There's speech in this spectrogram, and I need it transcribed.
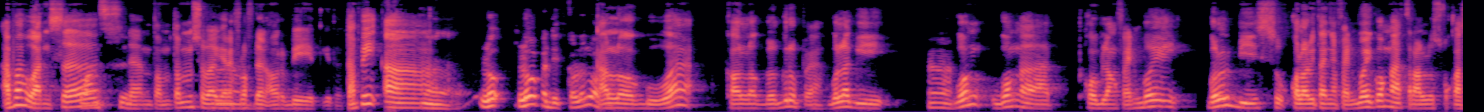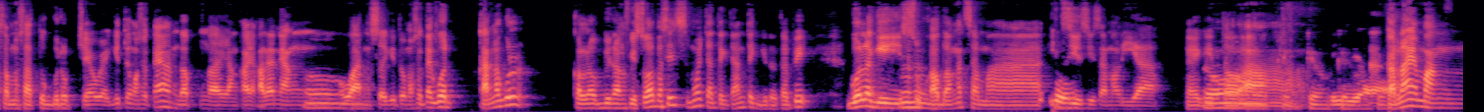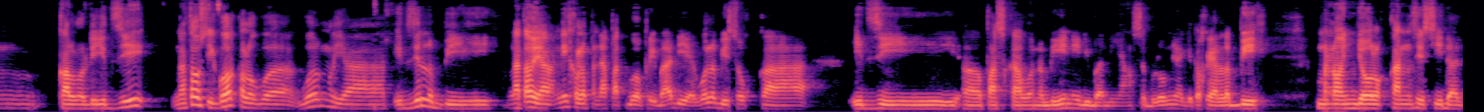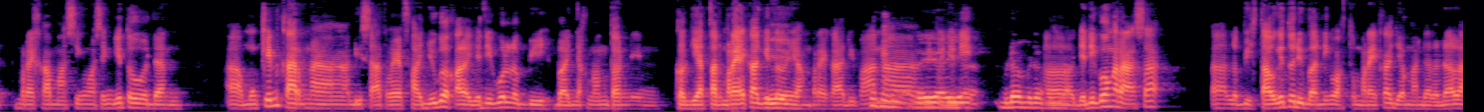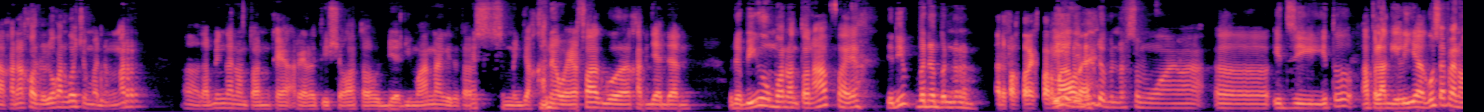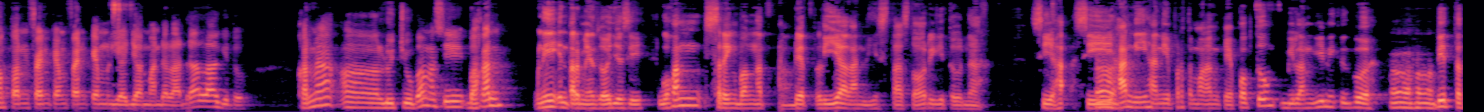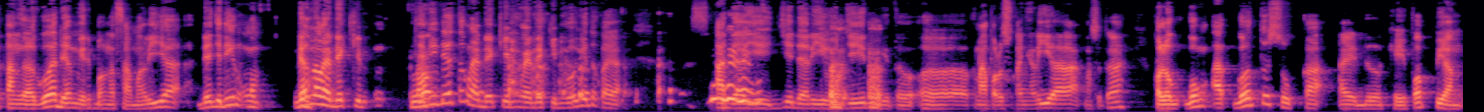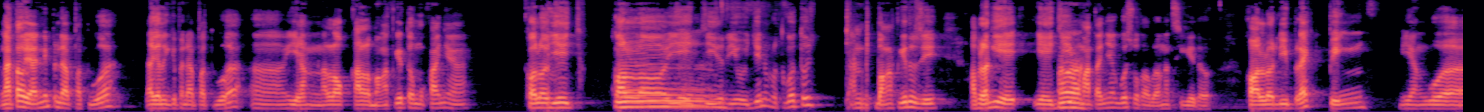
apa Wanse Wanse. dan TomTom sebagai Hmm. Revolve dan Orbit gitu. Tapi eh, Nah, lu lu apa dit? Kalau lu apa? kalau gua kalau girl group ya, gua lagi Ah. gua gua nggak kalau bilang fanboy, gue lebih su kalau ditanya fanboy, gua nggak terlalu suka sama satu grup cewek gitu. Maksudnya nggak nggak yang kayak kalian yang Oh. Wanse gitu. Maksudnya gua karena gue kalau bilang visual pasti semua cantik-cantik gitu. Tapi gue lagi Mhm. suka banget sama Itzy sih sama Lia kayak gitu. Oh, Ah. Oke oke oke. Iya. Karena emang kalau di Itzy nggak tahu sih gue kalau gue gue ngelihat Itzy lebih nggak tahu ya ini kalau pendapat gue pribadi ya gue lebih suka Itzy eh, pasca wannabe ini dibanding yang sebelumnya gitu kayak lebih menonjolkan sisi da- mereka masing-masing gitu dan eh, mungkin karena di saat WFH juga kali jadi gue lebih banyak nontonin kegiatan mereka gitu Iya. yang mereka di mana gitu. Iya jadi iya. Benar benar Eh, benar. jadi gue ngerasa eh, lebih tahu gitu dibanding waktu mereka zaman dala-dala. Karena kalau dulu kan gue cuma denger, eh, tapi nggak nonton kayak reality show atau dia di mana gitu. Tapi semenjak karena WFA gue kerja dan udah bingung mau nonton apa ya. Jadi bener-bener Ada faktor Iya, eksternal jadi ya. udah bener semua eh Itzy itu apalagi Lia, gue sampai nonton fancam fancam Lia zaman Mandala gitu. Karena eh, lucu banget sih. Bahkan ini intermezzo aja sih. Gue kan sering banget update Lia kan di Insta story gitu. Nah, si Ha- si Ah. Hani Hani pertemanan K-pop tuh bilang gini ke gue, Aha. di tetangga gue dia mirip banget sama Lia. Dia jadi ngom- dia ngeledekin Kenapa? jadi dia tuh ngeledekin ngeledekin gue gitu kayak ada YJ dari Eugene gitu. Eh, kenapa lu sukanya Lia? Maksudnya kalau gue gue tuh suka idol K-pop yang nggak tahu ya ini pendapat gue lagi-lagi pendapat gue eh, yang lokal banget gitu mukanya. Kalau YJ kalau Hmm. YJ Ryujin menurut gue tuh cantik banget gitu sih. Apalagi Ye- YJ Ah. matanya gue suka banget sih gitu. Kalau di Blackpink yang gue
